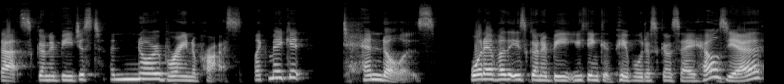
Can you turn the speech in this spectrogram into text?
that's going to be just a no brainer price. Like make it $10 whatever is going to be, you think that people are just going to say, hell's yeah,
